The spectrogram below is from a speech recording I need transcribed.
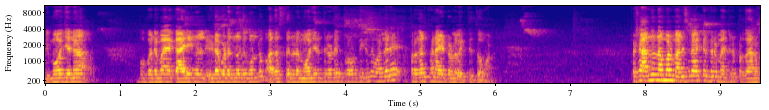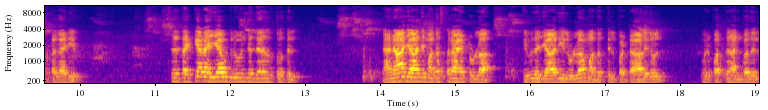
വിമോചന പരമായ കാര്യങ്ങൾ ഇടപെടുന്നത് കൊണ്ടും അധസ്ഥരുടെ മോചനത്തിനോട് പ്രവർത്തിക്കുന്ന വളരെ പ്രഗത്ഭനായിട്ടുള്ള വ്യക്തിത്വമാണ്. പക്ഷെ അന്ന് നമ്മൾ മനസ്സിലാക്കേണ്ട ഒരു മറ്റൊരു പ്രധാനപ്പെട്ട കാര്യം. ശ്രീ തൈക്കാട് അയ്യാവ് ഗുരുവിന്റെ നേതൃത്വത്തിൽ നാനാജാതി മതസ്ഥരായിട്ടുള്ള വിവിധ ജാതിയിലുള്ള മതത്തിൽപ്പെട്ട ആളുകൾ ഒരു പത്ത് അൻപതിൽ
